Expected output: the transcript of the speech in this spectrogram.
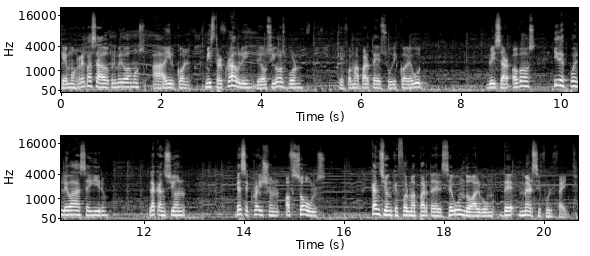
que hemos repasado, primero vamos a ir con Mr. Crowley de Ozzy Osbourne, que forma parte de su disco debut Blizzard of Oz, y después le va a seguir la canción Desecration of Souls, canción que forma parte del segundo álbum de Merciful Fate.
